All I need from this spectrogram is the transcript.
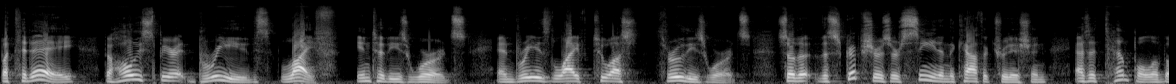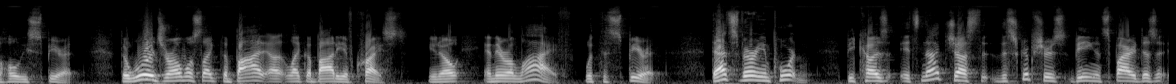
but today the Holy Spirit breathes life into these words and breathes life to us through these words. So the, the scriptures are seen in the Catholic tradition as a temple of the Holy Spirit. The words are almost like, the body, uh, like a body of Christ, you know, and they're alive with the Spirit. That's very important because it's not just the scriptures being inspired doesn't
